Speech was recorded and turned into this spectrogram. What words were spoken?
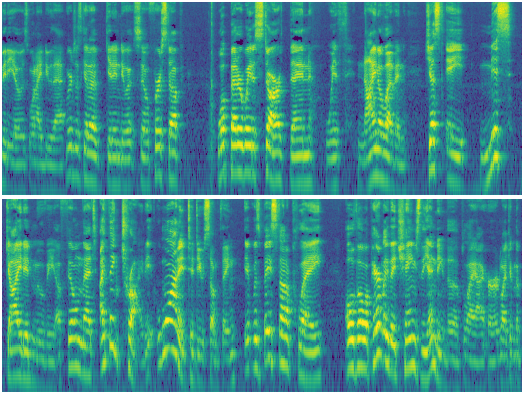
videos when I do that. We're just gonna get into it. So first up, what better way to start than with 9-11? Just a misguided movie. A film that I think tried. It wanted to do something. It was based on a play, although apparently they changed the ending to the play, I heard. Like in the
